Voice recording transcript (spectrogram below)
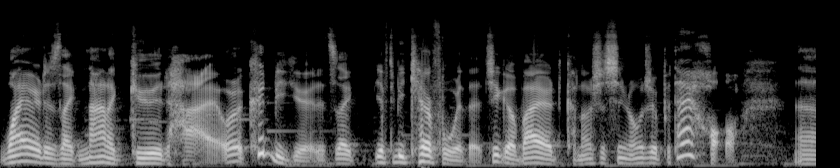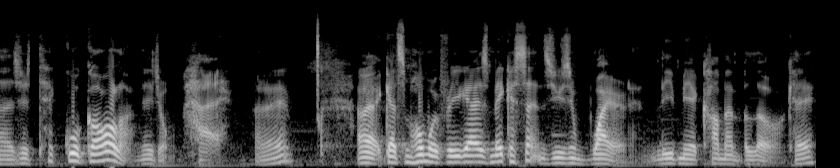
wired is like not a good high, or it could be good. It's like you have to be careful with it. 这个 wired 可能是形容着不太好，呃，就太过高了那种 high. All right. All right, got some homework for you guys. Make a sentence using wired and leave me a comment below. OK，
